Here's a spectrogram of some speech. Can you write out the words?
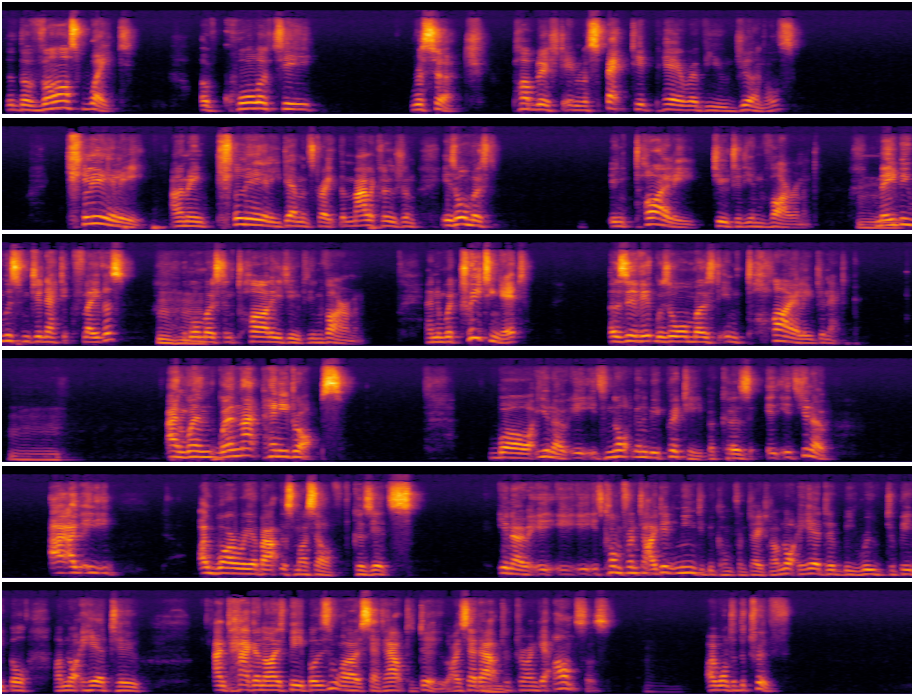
that the vast weight of quality research published in respected peer reviewed journals clearly, I mean, clearly demonstrate that malocclusion is almost entirely due to the environment. Mm-hmm. Maybe with some genetic flavors, mm-hmm. but almost entirely due to the environment. And we're treating it as if it was almost entirely genetic. Mm. And when when that penny drops, well, you know, it, it's not going to be pretty because it, it's you know, I I, I worry about this myself because it's you know it, it's confront. I didn't mean to be confrontational. I'm not here to be rude to people. I'm not here to antagonize people. This isn't what I set out to do. I set out mm. to try and get answers. I wanted the truth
